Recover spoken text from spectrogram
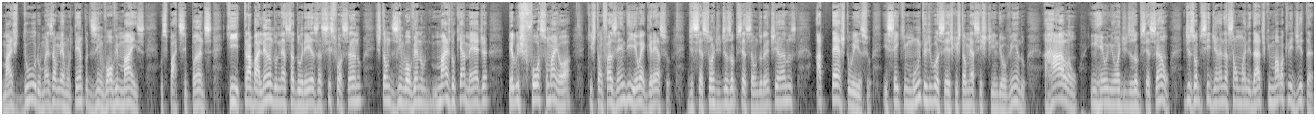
mais duro, mas ao mesmo tempo desenvolve mais os participantes que trabalhando nessa dureza, se esforçando, estão desenvolvendo mais do que a média pelo esforço maior que estão fazendo. E eu egresso de sessões de desobsessão durante anos atesto isso e sei que muitos de vocês que estão me assistindo e ouvindo ralam em reuniões de desobsessão, desobsidiando essa humanidade que mal acredita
